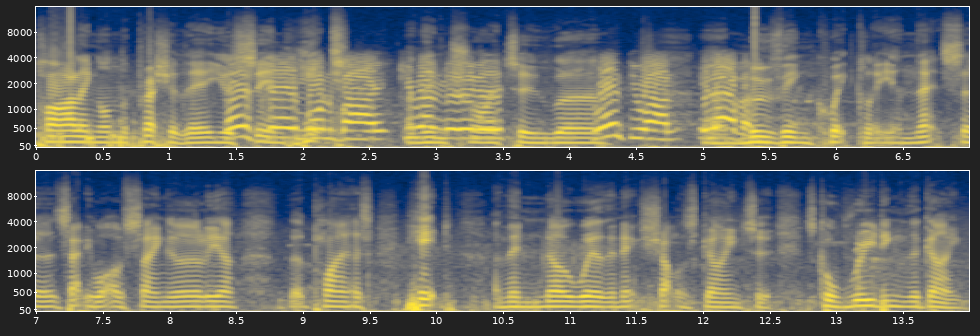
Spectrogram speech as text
piling on the pressure there, you'll first see him hit by and then try to uh, 21, uh, move in quickly, and that's uh, exactly what I was saying earlier. That players hit and then know where the next shuttle is going to. It's called reading the game.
